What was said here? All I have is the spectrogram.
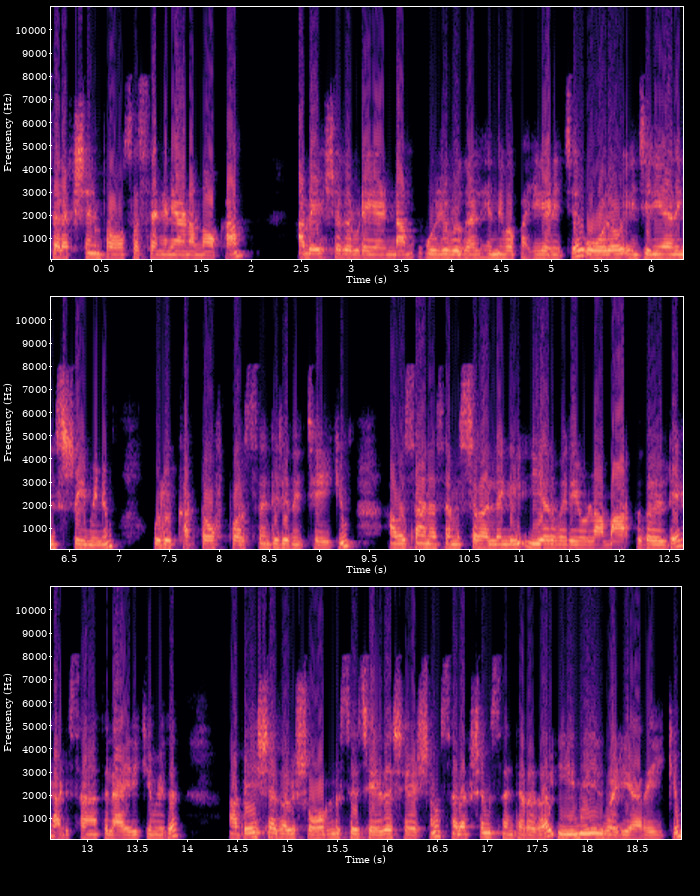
സെലക്ഷൻ പ്രോസസ്സ് എങ്ങനെയാണെന്ന് നോക്കാം. അപേക്ഷകരുടെ എണ്ണം ഒഴിവുകൾ എന്നിവ പരിഗണിച്ച് ഓരോ എഞ്ചിനീയറിംഗ് സ്ട്രീമിനും ഒരു കട്ട് ഓഫ് പെർസെന്റേജ് നിശ്ചയിക്കും. അവസാന സെമസ്റ്റർ അല്ലെങ്കിൽ ഇയർ വരെയുള്ള മാർക്കുകളുടെ അടിസ്ഥാനത്തിലായിരിക്കും ഇത്. അപേക്ഷകൾ ഷോർട്ട് ലിസ്റ്റ് ചെയ്ത ശേഷം സെലക്ഷൻ സെന്ററുകൾ ഇമെയിൽ വഴി അറിയിക്കും.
